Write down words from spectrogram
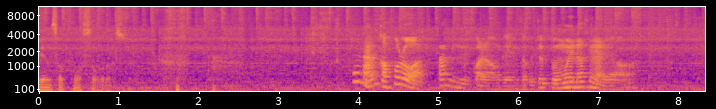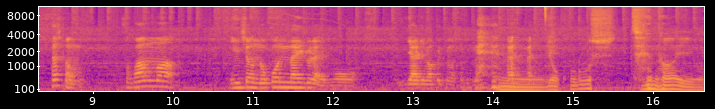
原作もそうだしこれなんかフォローあったのかな原作。ちょっと思い出せないな。確かそこあんま印象残んないぐらいもうやりまくってますもんね。うんいや殺してないわ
